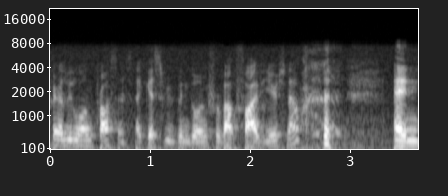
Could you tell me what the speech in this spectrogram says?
fairly long process. I guess we've been going for about five years now. and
